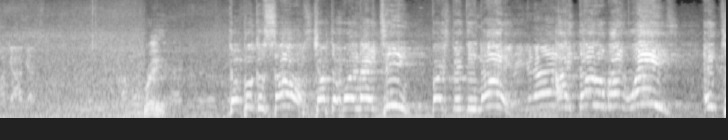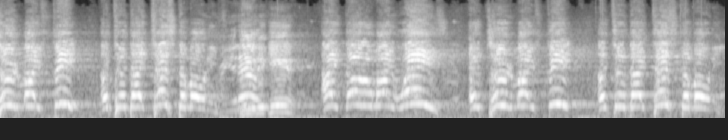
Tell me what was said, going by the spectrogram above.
I got, I got Read. The book of Psalms, chapter 119, verse 59. Bring it out. I thought on my ways and turned my feet unto thy testimony. Bring it Read it again. I thought on my ways and turned my feet unto thy testimony.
